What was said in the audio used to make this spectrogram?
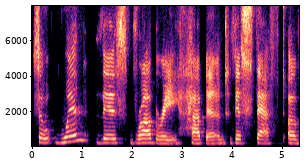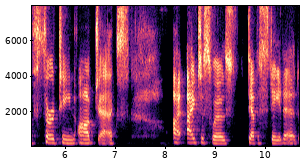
So, when this robbery happened, this theft of 13 objects, I, I just was devastated.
